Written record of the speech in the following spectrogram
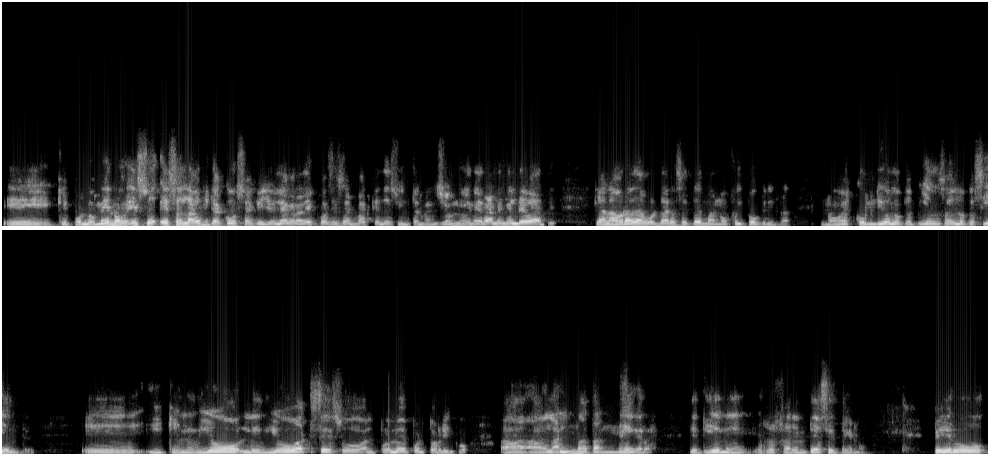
Eh, que por lo menos eso, esa es la única cosa que yo le agradezco a César Vázquez de su intervención general en el debate, que a la hora de abordar ese tema no fue hipócrita, no escondió lo que piensa y lo que siente, eh, y que le dio, le dio acceso al pueblo de Puerto Rico al alma tan negra que tiene referente a ese tema. Pero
